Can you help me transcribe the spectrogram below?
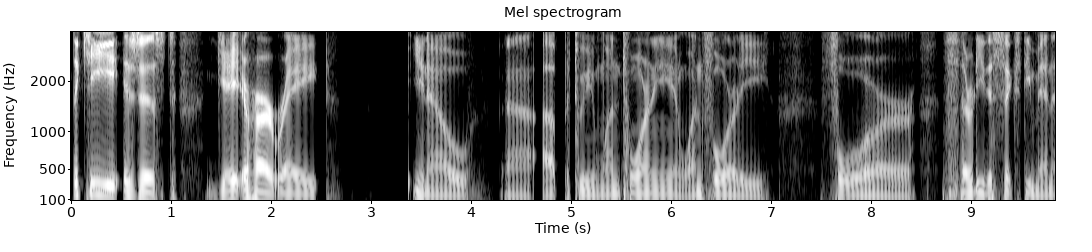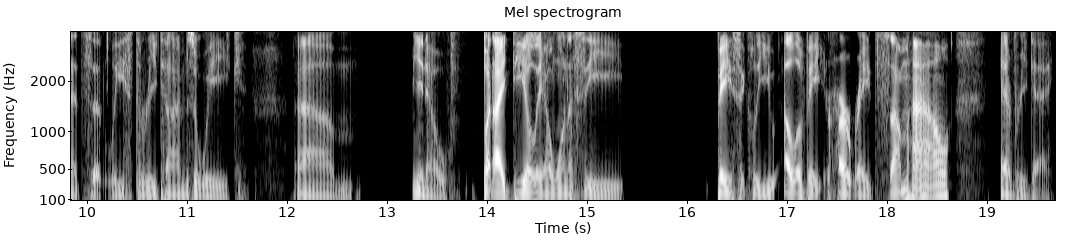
The key is just get your heart rate, you know, uh, up between 120 and 140 for 30 to 60 minutes at least three times a week. Um, you know, but ideally, I want to see basically you elevate your heart rate somehow every day.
